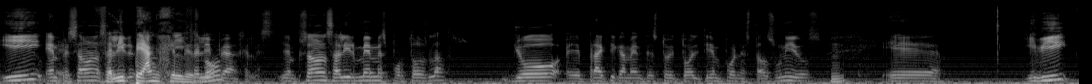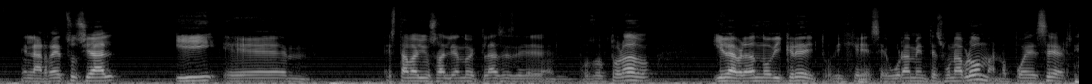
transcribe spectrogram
Y empezaron a salir... Felipe Ángeles, Felipe Ángeles. Y empezaron a salir memes por todos lados. Yo eh, prácticamente estoy todo el tiempo en Estados Unidos. Eh, y vi en la red social y eh, estaba yo saliendo de clases de postdoctorado y la verdad no di crédito. Dije, seguramente es una broma, no puede ser.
